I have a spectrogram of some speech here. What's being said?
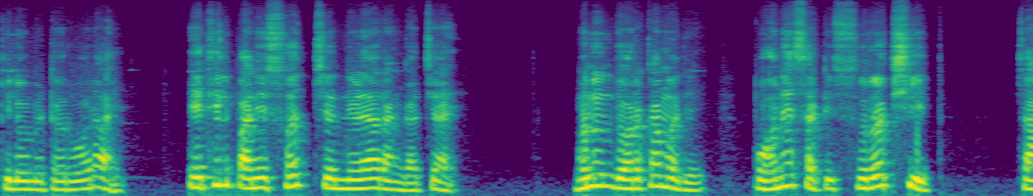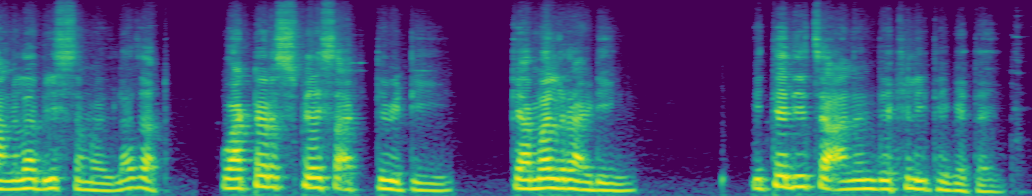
किलोमीटरवर आहे. येथील पाणी स्वच्छ निळ्या रंगाचे आहे. म्हणून द्वारकामध्ये पोहण्यासाठी सुरक्षित चांगला बीच समजला जातो. Water space activity camel riding इत्यादीचा आनंद देखील इथे घेता येतो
